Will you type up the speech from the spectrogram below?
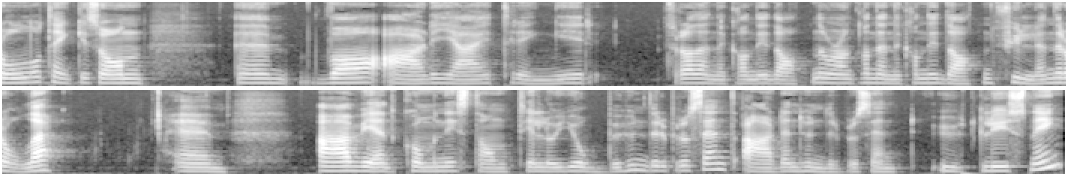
rolle og tenke sånn um, Hva er det jeg trenger fra denne kandidaten? Hvordan kan denne kandidaten fylle en rolle? Um, er vedkommende i stand til å jobbe 100% Er det en 100 utlysning?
